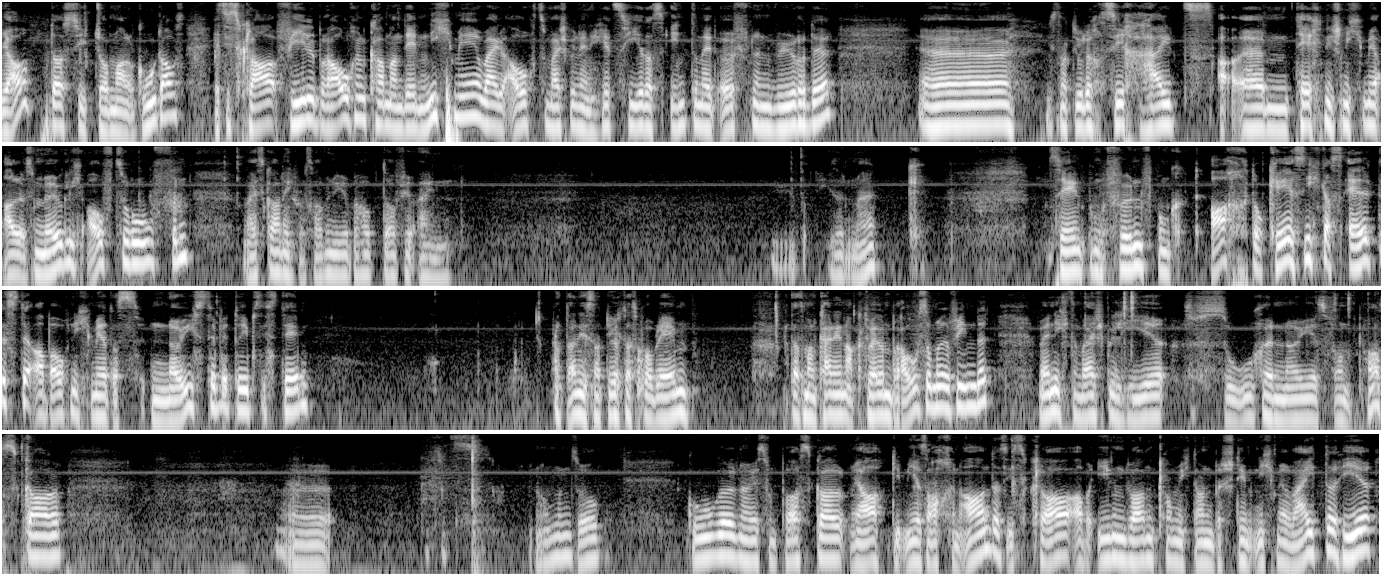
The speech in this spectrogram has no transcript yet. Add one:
ja, das sieht schon mal gut aus. Es ist klar, viel brauchen kann man den nicht mehr, weil auch zum Beispiel, wenn ich jetzt hier das Internet öffnen würde, äh, ist natürlich sicherheitstechnisch nicht mehr alles möglich aufzurufen. Ich weiß gar nicht, was haben wir überhaupt da für ein über diesen Mac. 10.5.8, okay, ist nicht das älteste, aber auch nicht mehr das neueste Betriebssystem. Und dann ist natürlich das Problem, dass man keinen aktuellen Browser mehr findet. Wenn ich zum Beispiel hier suche Neues von Pascal, äh, genommen so Google, Neues von Pascal, ja, gibt mir Sachen an, das ist klar, aber irgendwann komme ich dann bestimmt nicht mehr weiter. Hier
